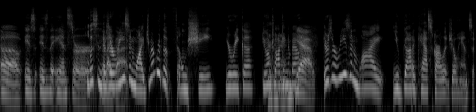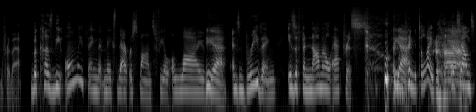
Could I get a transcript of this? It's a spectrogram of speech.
uh, is is the answer. Listen, there's I a got. reason why. Do you remember the film She, Eureka? Do you know what I'm talking Mhm. about? Yeah, There's a reason why you've got to cast Scarlett Johansson for that. Because the only thing that makes that response feel alive yeah. and breathing is a phenomenal actress who can Yeah. bring it to life. That sounds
